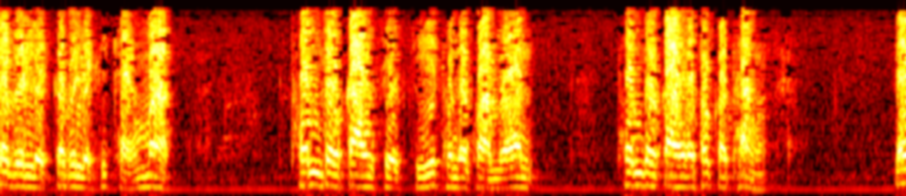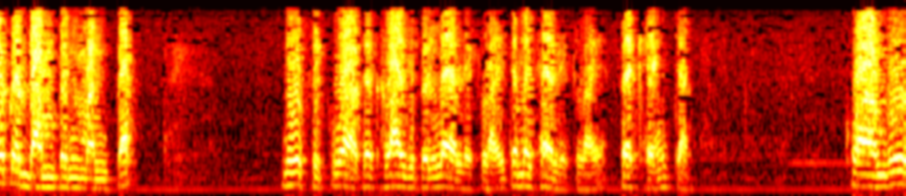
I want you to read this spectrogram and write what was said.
ว่าเป็นเหล็กก็เป็นเหล็กที่แข็งมาก ทนต่อการเสียดสีทนต่อความร้อน ทนต่อการกระทบกระทั่ง แล้วก็ดำเป็นมันแป๊บ รู้สึกว่าคล้ายจะเป็นแร่เหล็กไหลจะไม่ใช่เหล็กไหล แต่แข็งจัด ความรู้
